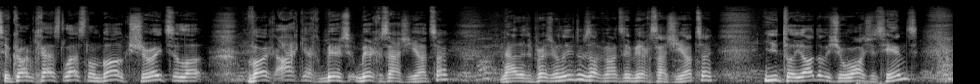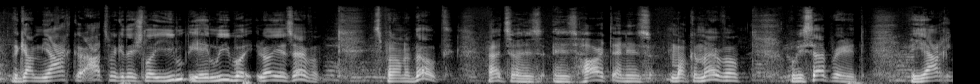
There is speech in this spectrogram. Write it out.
Ches Achkech Birchas. Now that the person relieved himself, he wants to say Birchas Yatsa. Yitel Yadav, he should wash his hands. V'gam Yachker Atzma Kadesh La Yehliba Raya Serva. He's put on a belt, right? So his, his heart and his Makam Merva will be separated. Kadin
